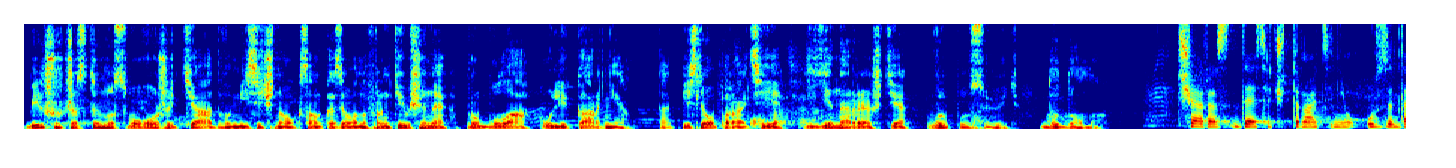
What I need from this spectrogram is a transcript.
Більшу частину свого життя двомісячна Оксанка з Івано-Франківщини пробула у лікарні. Та після операції її нарешті виписують додому. Через 10-14 днів УЗД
